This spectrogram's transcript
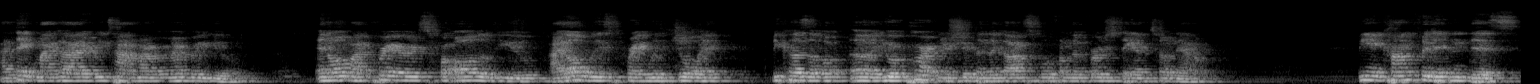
I thank my God every time I remember you. And all my prayers for all of you, I always pray with joy because of uh, your partnership in the gospel from the first day until now. Being confident in this,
